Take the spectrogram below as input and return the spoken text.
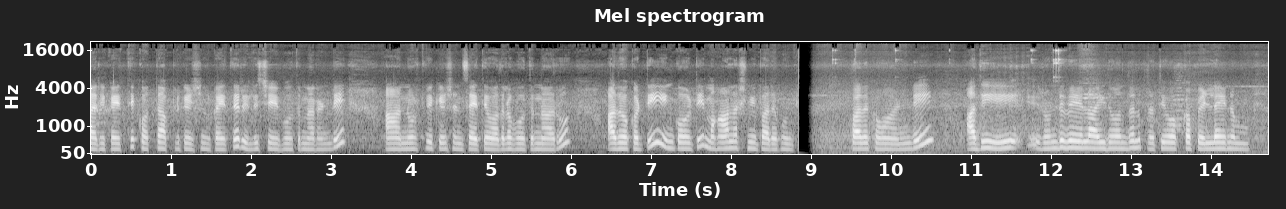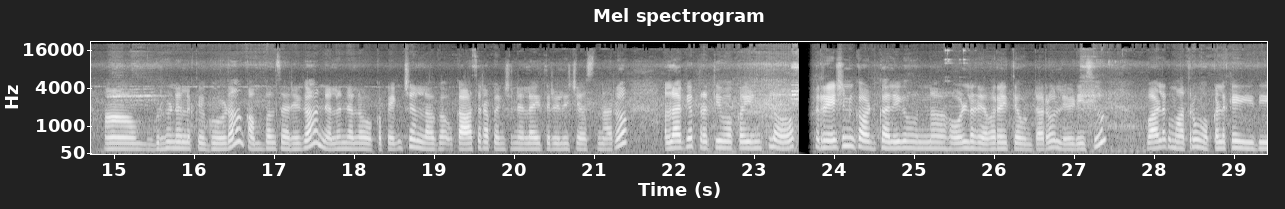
తారీఖు అయితే కొత్త అప్లికేషన్కి అయితే రిలీజ్ చేయబోతున్నారండి. నోటిఫికేషన్స్ అయితే వదలబోతున్నారు. అదొకటి. ఇంకోటి మహాలక్ష్మి పథకం పథకం అండి. అది రెండు వేల ఐదు వందలు ప్రతి ఒక్క పెళ్ళైన గృహిణులకి కూడా కంపల్సరీగా నెల నెల ఒక పెన్షన్ లాగా ఒక ఆసరా పెన్షన్ ఎలా అయితే రిలీజ్ చేస్తున్నారో అలాగే ప్రతి ఒక్క ఇంట్లో రేషన్ కార్డు కలిగి ఉన్న హోల్డర్ ఎవరైతే ఉంటారో లేడీస్ వాళ్ళకి మాత్రం ఒక్కళ్ళకే ఇది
